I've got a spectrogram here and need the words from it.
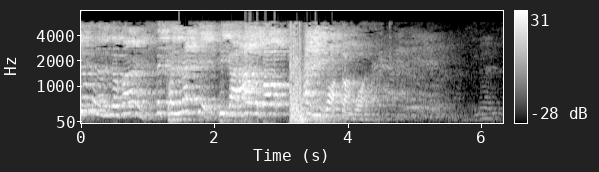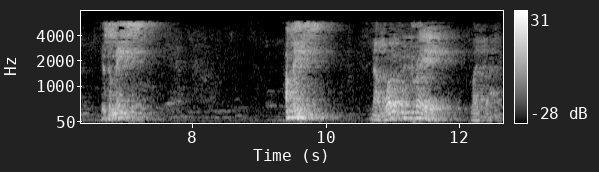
human and the divine, they connected. He got out of the boat he walked on water. It's amazing. Amazing. Now, what if we prayed like that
